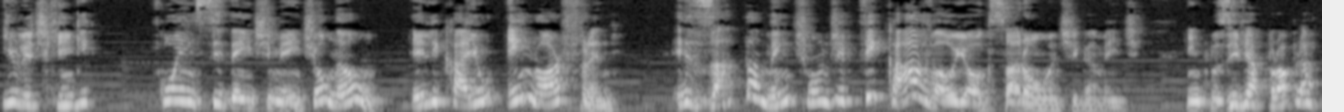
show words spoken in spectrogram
E o Lich King, coincidentemente ou não, ele caiu em Northrend, exatamente onde ficava o Yogg-Saron antigamente. Inclusive a própria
